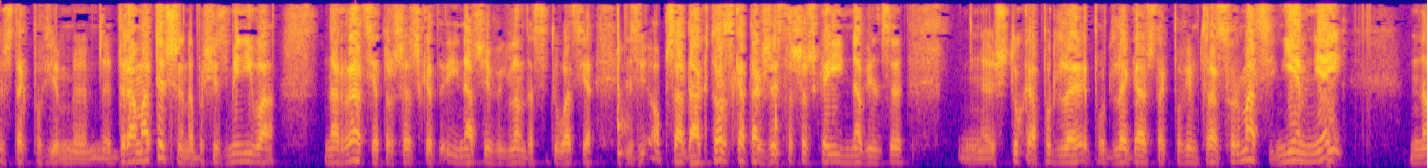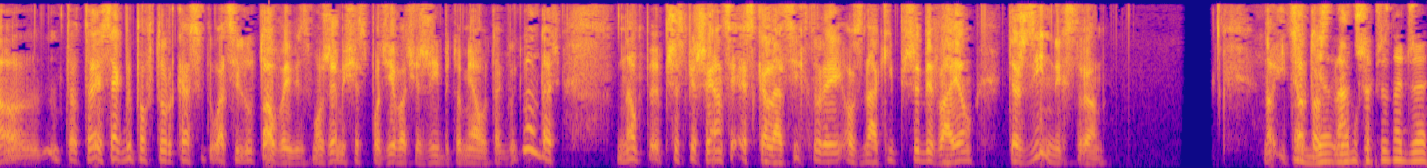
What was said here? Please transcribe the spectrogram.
że tak powiem, dramatyczne, no bo się zmieniła narracja troszeczkę, inaczej wygląda sytuacja. Obsada aktorska także jest troszeczkę inna, więc e, sztuka podle, podlega, że tak powiem, transformacji. Niemniej, no to, to jest jakby powtórka sytuacji lutowej, więc możemy się spodziewać, jeżeli by to miało tak wyglądać, no przyspieszającej eskalacji, której oznaki przybywają też z innych stron. No i co tak, to ja, znaczy? Ja muszę przyznać, że,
